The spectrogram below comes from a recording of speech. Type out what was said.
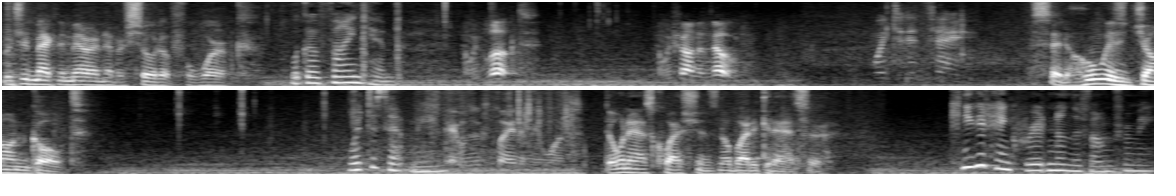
Richard McNamara never showed up for work. We'll go find him. We looked. And we found a note. What did it say? It said, Who is John Galt? What does that mean? It was explained to me once. Don't ask questions nobody could answer. Can you get Hank Rearden on the phone for me?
